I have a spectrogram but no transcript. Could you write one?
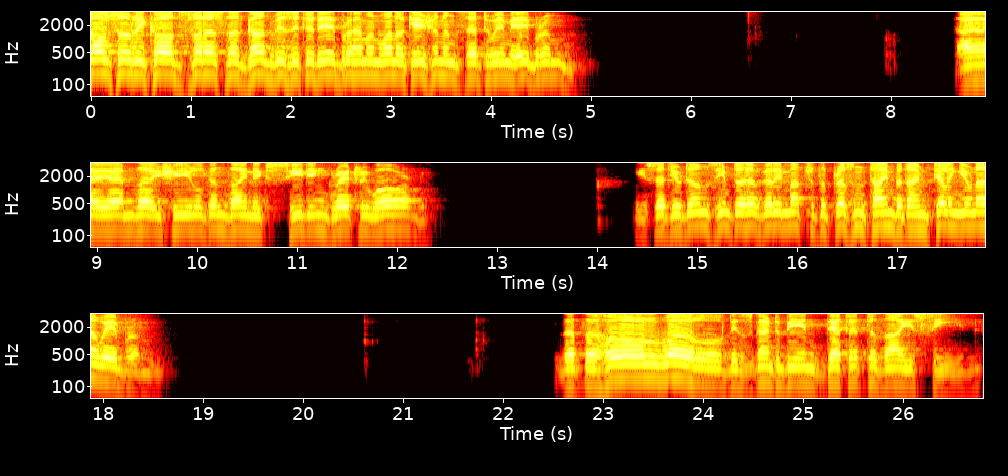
also records for us that God visited Abraham on one occasion and said to him, Abram, I am thy shield and thine exceeding great reward. He said, You don't seem to have very much at the present time, but I'm telling you now, Abram, that the whole world is going to be indebted to thy seed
